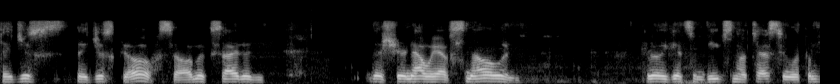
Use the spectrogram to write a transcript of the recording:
they just they just go. So I'm excited. This year now we have snow and really get some deep snow testing with them.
